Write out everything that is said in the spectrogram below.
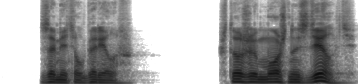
— заметил Горелов. Что же можно сделать?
